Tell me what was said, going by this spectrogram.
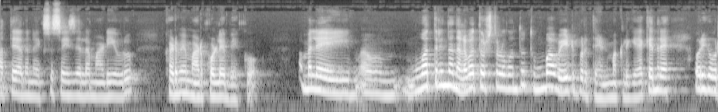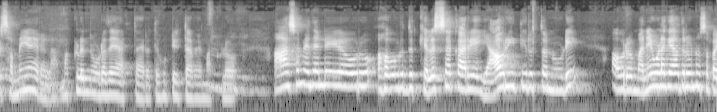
ಮತ್ತೆ ಅದನ್ನು ಎಕ್ಸಸೈಸ್ ಎಲ್ಲ ಮಾಡಿ ಅವರು ಕಡಿಮೆ ಮಾಡಿಕೊಳ್ಳೇಬೇಕು. ಆಮೇಲೆ ಈ ಮೂವತ್ತರಿಂದ ನಲವತ್ತು ವರ್ಷದೊಳಗಂತೂ ತುಂಬ ವೆಯ್ಟ್ ಬರುತ್ತೆ ಹೆಣ್ಮಕ್ಳಿಗೆ. ಯಾಕೆಂದರೆ ಅವ್ರಿಗೆ ಅವ್ರ ಸಮಯ ಇರಲ್ಲ. ಮಕ್ಕಳನ್ನ ನೋಡೋದೇ ಆಗ್ತಾ ಇರುತ್ತೆ. ಹುಟ್ಟಿರ್ತವೆ ಮಕ್ಕಳು ಆ ಸಮಯದಲ್ಲಿ ಅವರು ಅವ್ರದ್ದು ಕೆಲಸ ಕಾರ್ಯ ಯಾವ ರೀತಿ ಇರುತ್ತೋ ನೋಡಿ ಅವರು ಮನೆಯೊಳಗೆ ಆದ್ರೂ ಸ್ವಲ್ಪ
